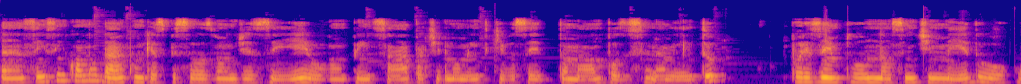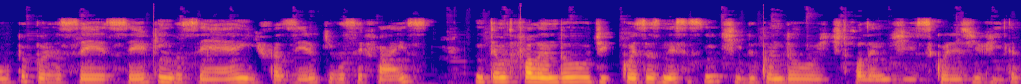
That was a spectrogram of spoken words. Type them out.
uh, sem se incomodar com o que as pessoas vão dizer ou vão pensar a partir do momento que você tomar um posicionamento. Por exemplo, não sentir medo ou culpa por você ser quem você é e fazer o que você faz. Então, eu tô falando de coisas nesse sentido quando a gente tá falando de escolhas de vida.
